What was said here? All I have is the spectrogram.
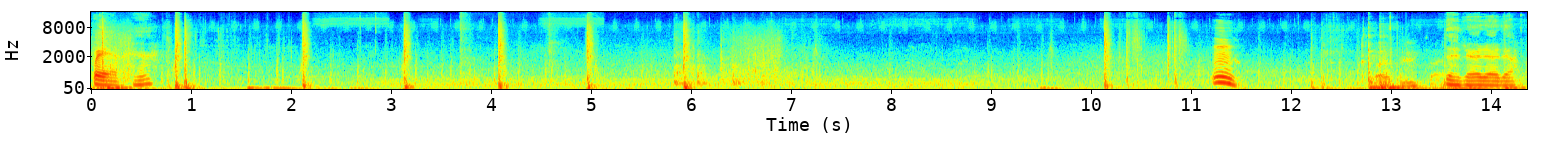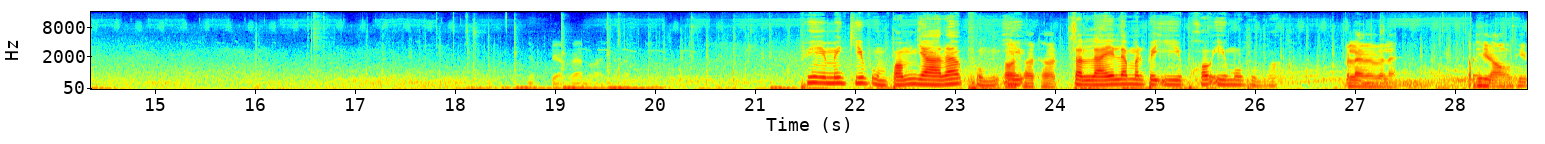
แปลกๆฮะอืมสวยสวยเดี๋ยวเดี๋ยวเดี๋ยวเดี๋ยวเนี่ยเปลี่ยนแว่นไว้ใช่ไหมพี่เมื่อกี้ผมปั๊มยาแล้วผมโทอีษโทษโทษสไลด์แล้วมันไปอีเขาอีโมผมอะ ไม่เป็นไรไม่เป็นไรบาง ทีน้องพี่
